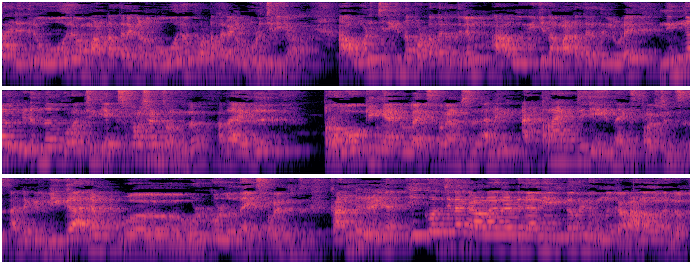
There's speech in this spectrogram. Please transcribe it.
കാര്യത്തിലും ഓരോ മണ്ടത്തരങ്ങളും ഓരോ പൊട്ടത്തരങ്ങളും ഒളിച്ചിരിക്കണം. ആ ഒളിച്ചിരിക്കുന്ന പൊട്ടത്തരത്തിലും ആ ഇരിക്കുന്ന മണ്ടത്തരത്തിലൂടെ നിങ്ങൾ ഇടുന്ന കുറച്ച് എക്സ്പ്രഷൻസ് ഉണ്ടല്ലോ. അതായത് പ്രൊവോക്കിംഗ് ആയിട്ടുള്ള എക്സ്പ്രഷൻസ് അല്ലെങ്കിൽ അട്രാക്ട് ചെയ്യുന്ന എക്സ്പ്രഷൻസ് അല്ലെങ്കിൽ വികാരം ഉൾക്കൊള്ളുന്ന എക്സ്പ്രഷൻസ് കണ്ടു കഴിഞ്ഞാൽ ഈ കൊച്ചിനെ കാണാനായിട്ട് ഞാൻ ഈ ഇന്റർവ്യൂ ഒന്ന് കാണണമല്ലോ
